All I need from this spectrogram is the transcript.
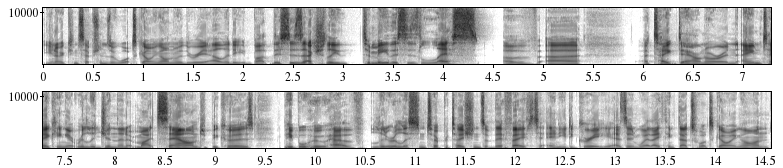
you know, conceptions of what's going on with reality. But this is actually, to me, this is less of uh, a takedown or an aim taking at religion than it might sound, because people who have literalist interpretations of their faith to any degree, as in where they think that's what's going on,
